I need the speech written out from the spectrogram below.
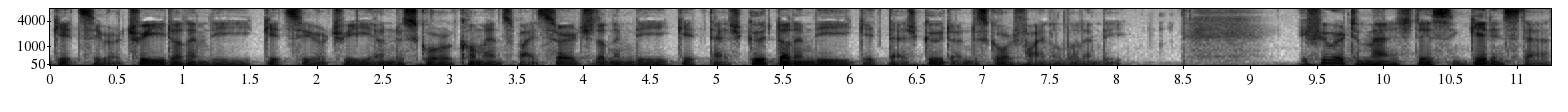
git03.md, git03 underscore comments by search.md, git-good.md, git-good underscore final.md. If we were to manage this in Git instead,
